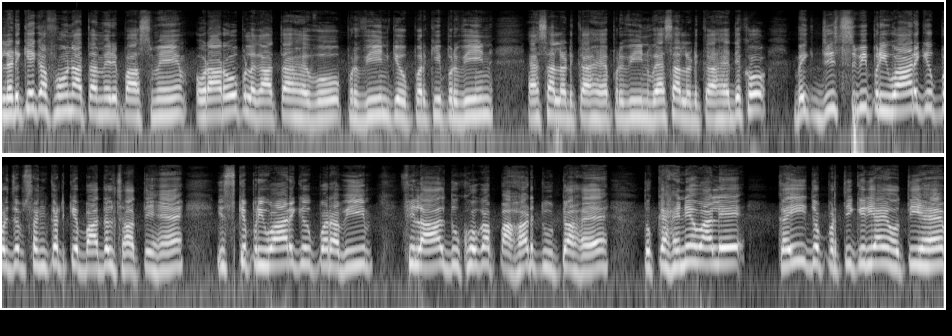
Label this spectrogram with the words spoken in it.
लड़के का फ़ोन आता मेरे पास में और आरोप लगाता है वो, प्रवीण के ऊपर कि प्रवीण, ऐसा लड़का है, प्रवीण वैसा लड़का है। देखो, भाई, जिस भी परिवार के ऊपर जब संकट के बादल छाते हैं, इसके परिवार के ऊपर अभी फ़िलहाल दुखों का पहाड़ टूटा है। तो कहने वाले कई जो प्रतिक्रियाएँ होती है,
